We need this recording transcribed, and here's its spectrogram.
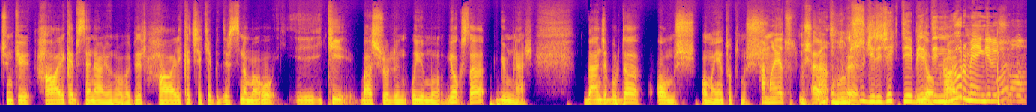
Çünkü harika bir senaryon olabilir, harika çekebilirsin ama o e, iki başrolün uyumu yoksa gümler. Bence burada olmuş, o maya tutmuş. Hamaya tutmuş. Evet, ben olumsuz evet. girecek diye bir Yok, dinliyorum Engin'i şu an.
